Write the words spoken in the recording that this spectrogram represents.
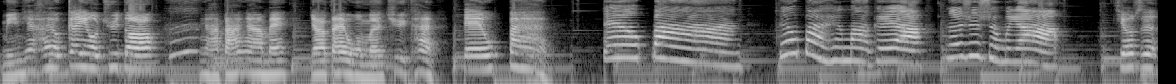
明天还有更有趣的哦。阿爸阿妹要带我们去看雕板。雕板，雕板黑马哥呀？那是什么呀？就是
